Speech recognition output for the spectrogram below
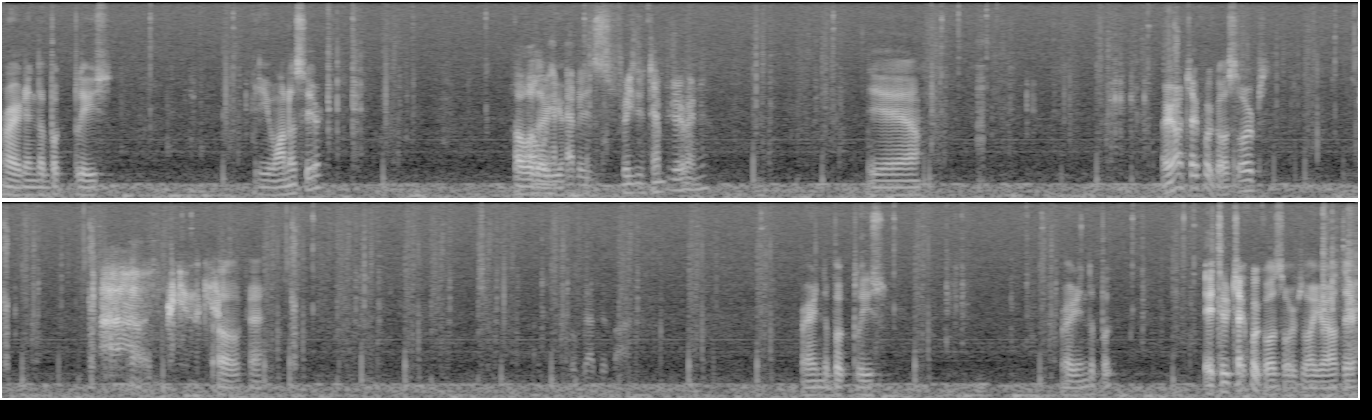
Write in the book, please. You want us here? How old All are we you? have is freezing temperature right now? Yeah. Are you gonna check for ghost orbs? Ah, bring in the camera. Oh, okay. Go grab the box. Write in the book, please. Write in the book. Hey, two, check for ghost orbs while you're out there.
